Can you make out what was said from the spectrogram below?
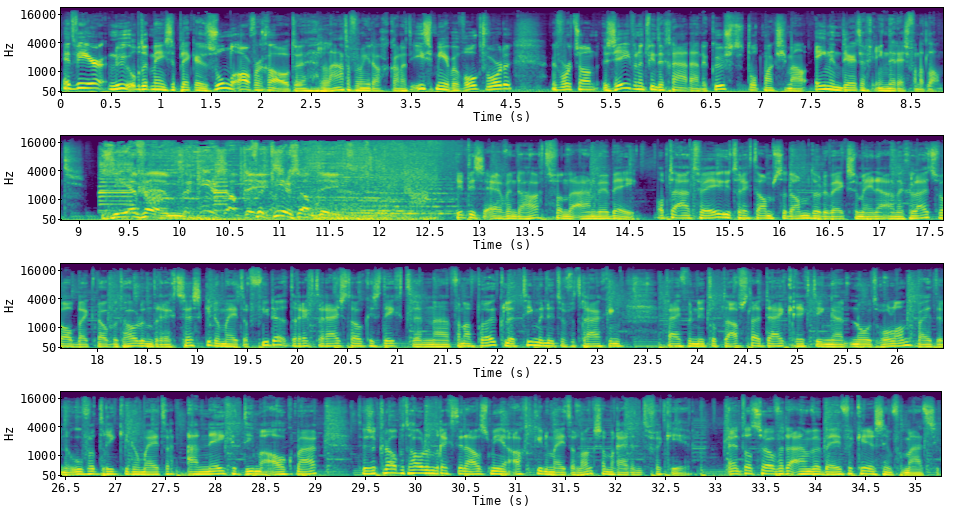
Het weer, nu op de meeste plekken zon overgoten. Later vanmiddag kan het iets meer bewolkt worden. Het wordt zo'n 27 graden aan de kust tot maximaal 31 in de rest van het land. ZFM, verkeersupdate. verkeersupdate. Dit is Erwin de Hart van de ANWB. Op de A2 Utrecht-Amsterdam door de werkzaamheden aan de geluidswal bij knooppunt Holendrecht 6 kilometer file. De rechte rijstrook is dicht en uh, vanaf Breukelen 10 minuten vertraging. 5 minuten op de afsluitdijk richting uh, Noord-Holland bij Den Oever 3 kilometer. A9 Diemen-Alkmaar. Tussen knooppunt Holendrecht en Aalsmeer 8 kilometer langzaam rijdend verkeer. En tot zover de ANWB Verkeersinformatie.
